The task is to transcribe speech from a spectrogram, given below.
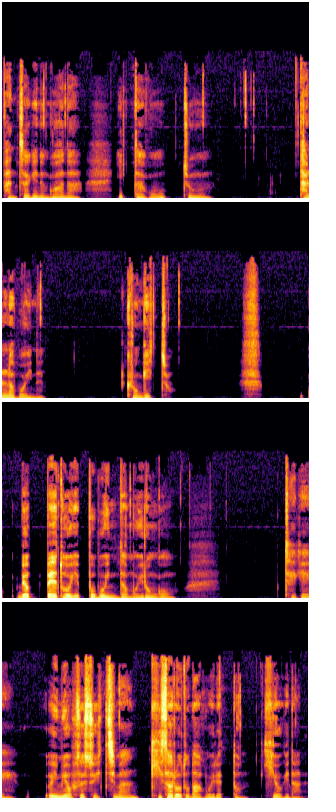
반짝이는 거 하나 있다고 좀 달라 보이는 그런 게 있죠. 몇 배 더 예뻐 보인다, 뭐 이런 거 되게 의미 없을 수 있지만 기사로도 나고 이랬던 기억이 나는데.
